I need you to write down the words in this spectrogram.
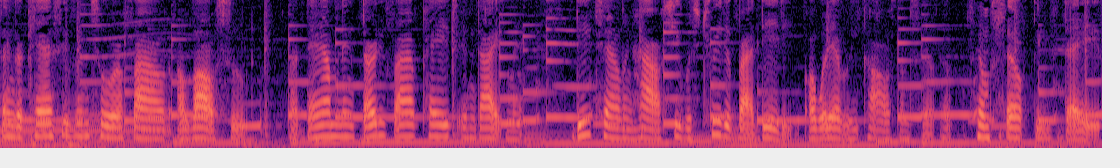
Singer Cassie Ventura filed a lawsuit, a damning 35 page indictment detailing how she was treated by Diddy, or whatever he calls himself, himself these days.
